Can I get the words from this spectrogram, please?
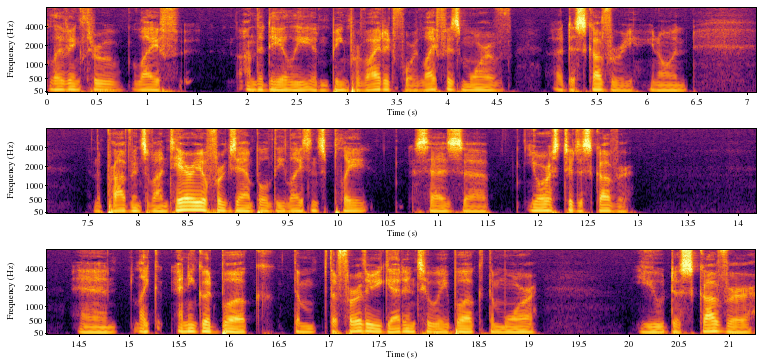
living through life on the daily and being provided for. Life is more of a discovery, you know. In, in the province of Ontario, for example, the license plate says uh, "yours to discover." And like any good book, the the further you get into a book, the more you discover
